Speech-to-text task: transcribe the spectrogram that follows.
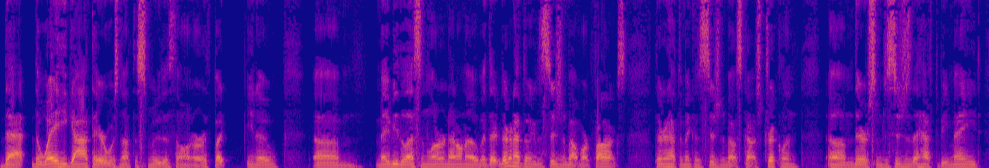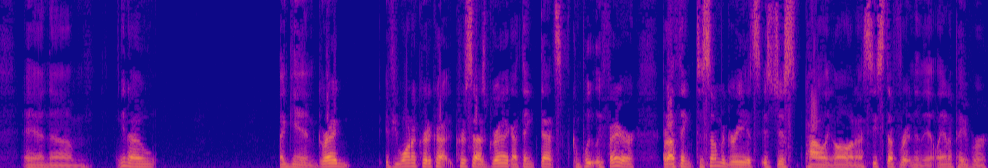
that the way he got there was not the smoothest on earth. But you know, um, maybe the lesson learned. I don't know, but they're, they're going to have to make a decision about Mark Fox. They're going to have to make a decision about Scott Stricklin. Um, there are some decisions that have to be made, and um, you know, again, Greg, if you want to criticize Greg, I think that's completely fair. But I think to some degree, it's it's just piling on. I see stuff written in the Atlanta paper,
